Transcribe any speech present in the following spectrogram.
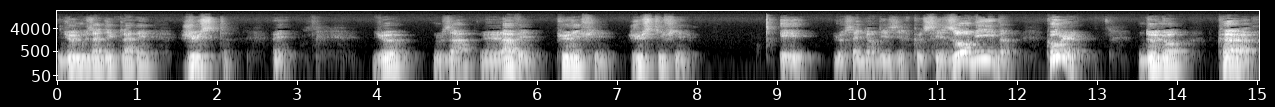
Dieu nous a déclarés justes. Dieu nous a lavés, purifiés, justifiés. Et le Seigneur désire que ces eaux vives coulent de nos cœurs.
